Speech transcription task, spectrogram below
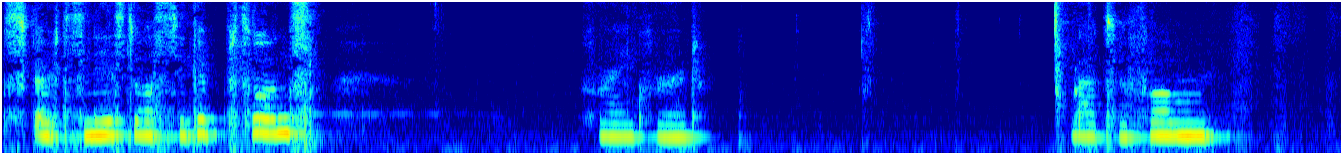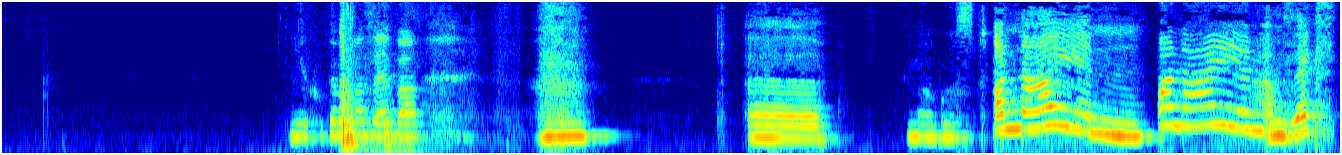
Das ist, glaube ich, das nächste, was es hier gibt zu uns. Frankfurt. Warte, vom. Hier, guck aber mal selber. Äh, Im August. oh nein! Oh nein! Am 6.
